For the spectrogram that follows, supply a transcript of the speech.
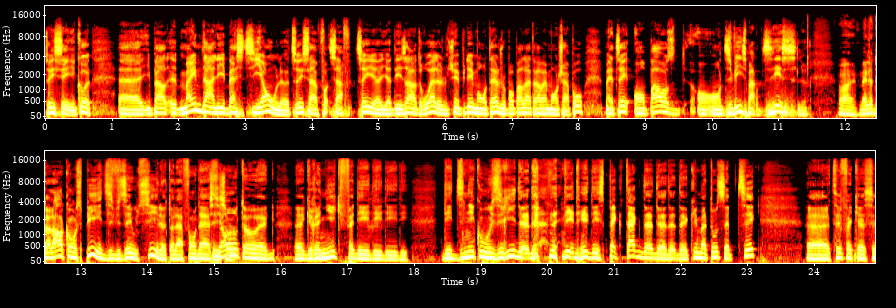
Tu sais, c'est, écoute, euh, il parle, euh, même dans les bastions, là, tu sais, ça, tu sais, il y a des endroits, là, je me souviens plus des montants, je veux pas parler à travers mon chapeau, mais tu sais, on passe, on, on divise par 10, là. Ouais, mais le dollar conspi est divisé aussi. Là. T'as la fondation, euh, euh, Grenier qui fait des, des, des, des, des dîners causeries, de, de- des, des, des spectacles de, de, de, de climato-sceptiques. Euh, tu sais, fait que c'est...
